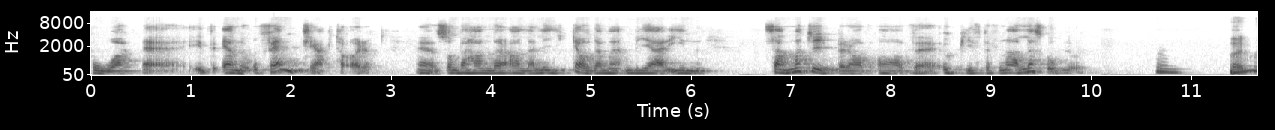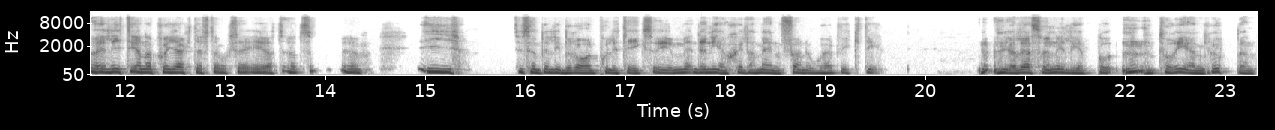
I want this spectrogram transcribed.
på en offentlig aktör som behandlar alla lika och där man begär in samma typer av, av uppgifter från alla skolor. Mm. Vad jag är lite grann på jakt efter också är att, att i till exempel liberal politik så är den enskilda människan oerhört viktig. Jag läser en elev på Thorengruppen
